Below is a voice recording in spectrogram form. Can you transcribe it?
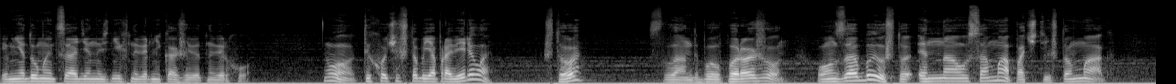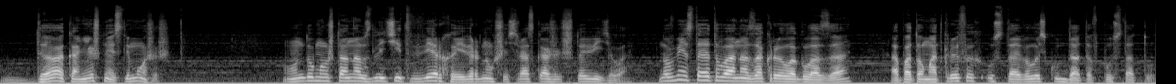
И мне думается, один из них наверняка живет наверху». «О, ты хочешь, чтобы я проверила?» «Что?» Сланд был поражен. Он забыл, что Эннау сама почти что маг. «Да, конечно, если можешь». Он думал, что она взлетит вверх и, вернувшись, расскажет, что видела. Но вместо этого она закрыла глаза а потом, открыв их, уставилась куда-то в пустоту.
